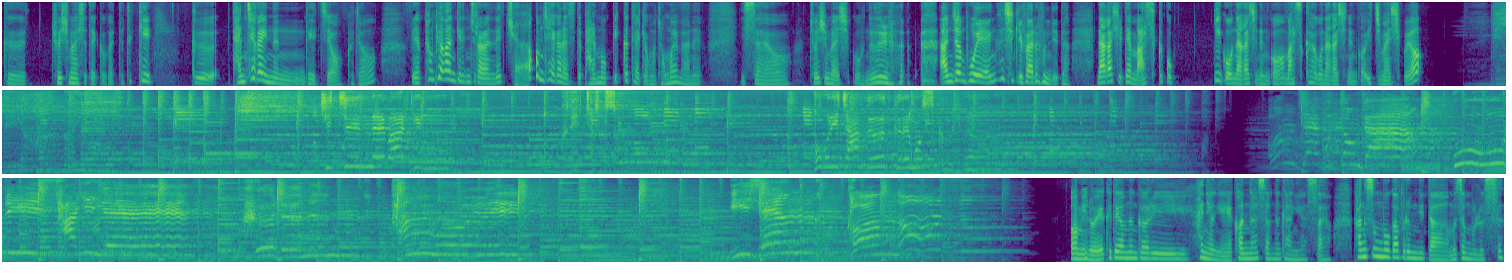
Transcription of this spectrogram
그, 조심하셔야 될 것 같아요. 특히 그 단차가 있는 데 있죠. 그죠? 그냥 평평한 길인 줄 알았는데 조금 차이가 났을 때 발목 삐끗할 경우 정말 많아요. 있어요. 조심하시고 늘 안전 보행 하시기 바랍니다. 나가실 때 마스크 꼭 끼고 나가시는 거, 마스크 하고 나가시는 거 잊지 마시고요. 지친 내 발길을 어미노의 그대 없는 거리, 한영의 건널 수 없는 강이었어요. 강승모가 부릅니다. 무성블루스.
